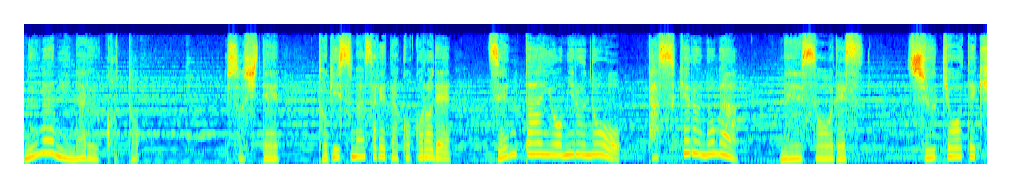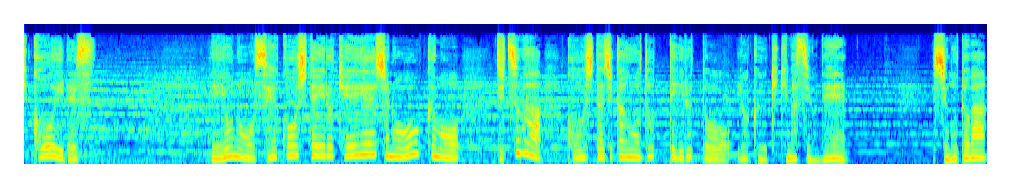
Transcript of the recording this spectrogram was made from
無我になること。そして研ぎ澄まされた心で全体を見るのを助けるのが瞑想です。宗教的行為です。世の成功している経営者の多くも実はこうした時間をとっているとよく聞きますよね。仕事は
